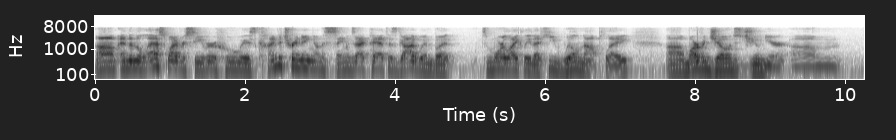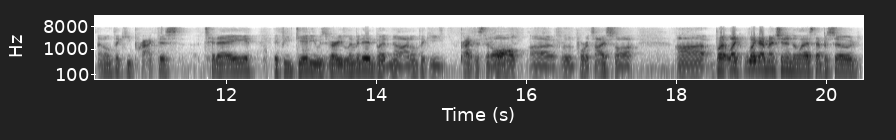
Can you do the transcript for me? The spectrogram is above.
Um, and then the last wide receiver who is kind of trending on the same exact path as Godwin, but it's more likely that he will not play. Uh, Marvin Jones Jr. Um, I don't think he practiced today. If he did, he was very limited, but no, I don't think he practiced at all uh, for the reports I saw. Uh, but like like I mentioned in the last episode,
